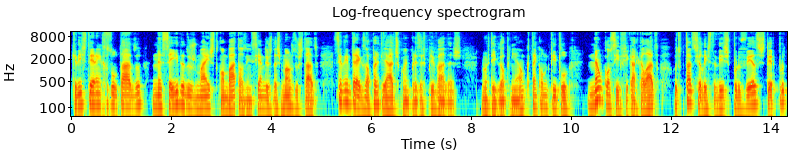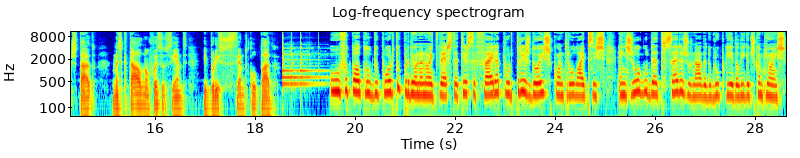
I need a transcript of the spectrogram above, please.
que diz terem resultado na saída dos meios de combate aos incêndios das mãos do Estado, sendo entregues ou partilhados com empresas privadas. No artigo de opinião, que tem como título Não consigo ficar calado, o deputado socialista diz por vezes ter protestado, mas que tal não foi suficiente e por isso se sente culpado. O Futebol Clube do Porto perdeu na noite desta terça-feira por 3-2 contra o Leipzig, em jogo da terceira jornada do Grupo G da Liga dos Campeões.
